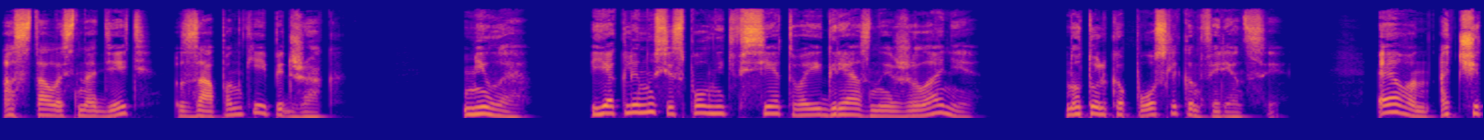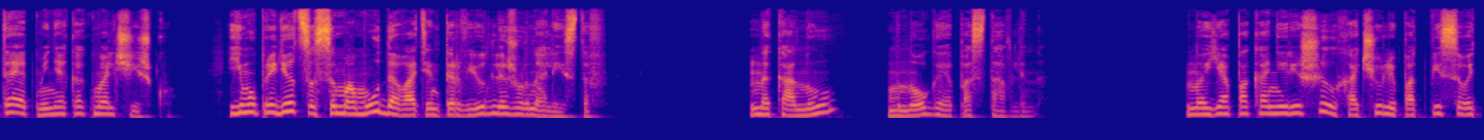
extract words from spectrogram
Осталось надеть запонки и пиджак. «Милая, я клянусь исполнить все твои грязные желания, но только после конференции. Эван отчитает меня как мальчишку. Ему придется самому давать интервью для журналистов. На кону многое поставлено. Но я пока не решил, хочу ли подписывать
